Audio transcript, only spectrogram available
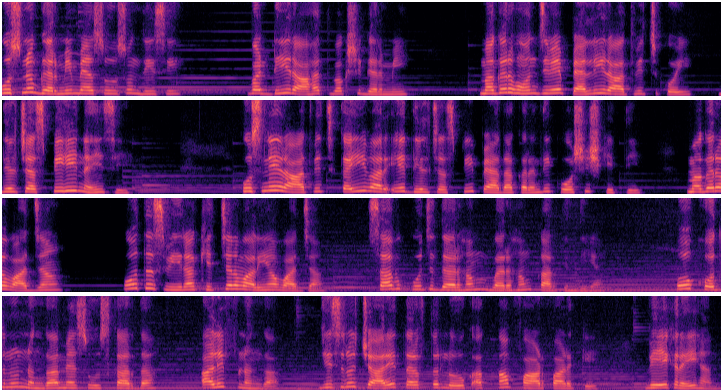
ਉਸ ਨੂੰ ਗਰਮੀ ਮਹਿਸੂਸ ਹੁੰਦੀ ਸੀ। ਵੱਡੀ ਰਾਹਤ ਬਖਸ਼ ਗਰਮੀ। ਮਗਰ ਹੁਣ ਜਿਵੇਂ ਪਹਿਲੀ ਰਾਤ ਵਿੱਚ ਕੋਈ ਦਿਲਚਸਪੀ ਹੀ ਨਹੀਂ ਸੀ। ਉਸਨੇ ਰਾਤ ਵਿੱਚ ਕਈ ਵਾਰ ਇਹ ਦਿਲਚਸਪੀ ਪੈਦਾ ਕਰਨ ਦੀ ਕੋਸ਼ਿਸ਼ ਕੀਤੀ, ਮਗਰ ਆਵਾਜ਼ਾਂ, ਉਹ ਤਸਵੀਰਾਂ ਖਿੱਚਣ ਵਾਲੀਆਂ ਆਵਾਜ਼ਾਂ ਸਭ ਕੁਝ ਦਰਹਮ ਬਰਹਮ ਕਰ ਦਿੰਦੀਆਂ। ਉਹ ਖੁਦ ਨੂੰ ਨੰਗਾ ਮਹਿਸੂਸ ਕਰਦਾ, ਅਲਿਫ ਨੰਗਾ, ਜਿਸ ਨੂੰ ਚਾਰੇ ਤਰਫ ਤੋਂ ਲੋਕ ਅੱਖਾਂ ਫਾੜ-ਫਾੜ ਕੇ ਵੇਖ ਰਹੇ ਹਨ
